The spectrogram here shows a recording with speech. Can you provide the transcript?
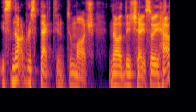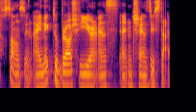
It's not respecting too much no, the shape. So you have something. I need to brush here and, and change this style.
